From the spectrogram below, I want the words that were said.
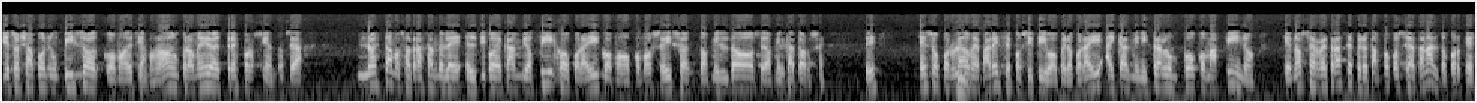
y eso ya pone un piso, como decíamos, ¿no? Un promedio de 3%. O sea, no estamos atrasándole el tipo de cambio fijo por ahí como, como se hizo en 2012, 2014. ¿sí? Eso por un lado mm. me parece positivo, pero por ahí hay que administrarlo un poco más fino, que no se retrase, pero tampoco sea tan alto, porque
